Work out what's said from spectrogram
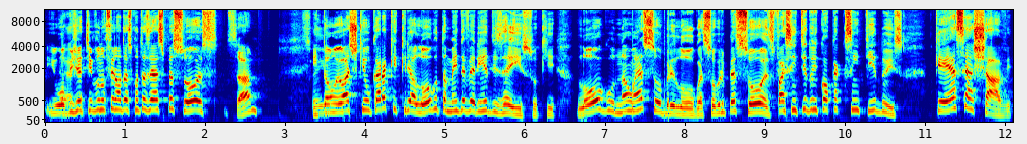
e o é, objetivo, no final das contas, é as pessoas, sabe? Então, eu acho que o cara que cria logo também deveria dizer isso, que logo não é sobre logo, é sobre pessoas. Faz sentido em qualquer sentido isso. Porque essa é a chave.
